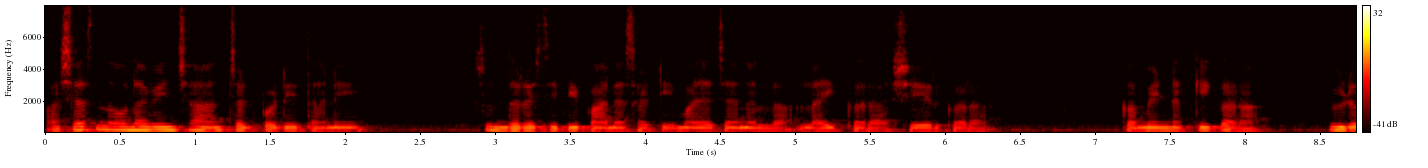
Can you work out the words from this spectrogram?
अशाच नवनवीन छान चटपटीत आणि सुंदर रेसिपी पाहण्यासाठी माझ्या चॅनलला लाईक करा शेअर करा. कमेंट नक्की करा. व्हिडिओ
